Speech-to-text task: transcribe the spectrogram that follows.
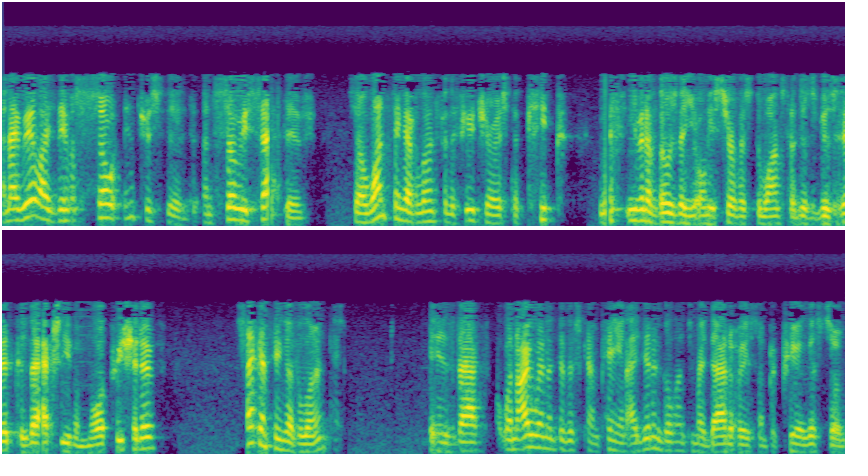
And I realized they were so interested and so receptive. So one thing I've learned for the future is to keep lists even of those that you only service the ones that just visited because they're actually even more appreciative. Second thing I've learned is that when I went into this campaign, I didn't go into my database and prepare lists of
